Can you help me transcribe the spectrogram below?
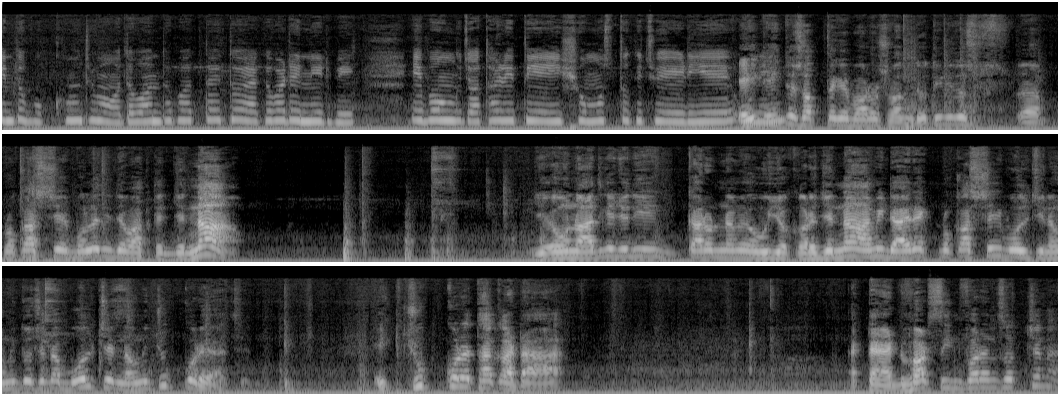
কিন্তু মুখ্যমন্ত্রী মমতা বন্দ্যোপাধ্যায় তো একেবারে নির্ভীক এবং যথারীতি এই সমস্ত কিছু এড়িয়ে এইটাই তো সব থেকে বড় সন্দেহ। তিনি তো প্রকাশ্যে বলে দিতে পারতেন যে না। যে উনি আজকে যদি কারোর নামে অভিযোগ করে যে না আমি ডাইরেক্ট প্রকাশ্যেই বলছি না উনি তো সেটা বলছেন না উনি চুপ করে আছেন। এই চুপ করে থাকাটা একটা অ্যাডভার্স ইনফারেন্স হচ্ছে না?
